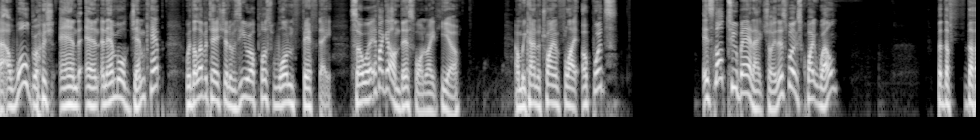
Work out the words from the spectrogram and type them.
uh, a wool brush, and an, an emerald gem cap with a levitation of 0 plus 150. So uh, if I get on this one right here, and we kind of try and fly upwards, it's not too bad actually. This works quite well. But the, the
